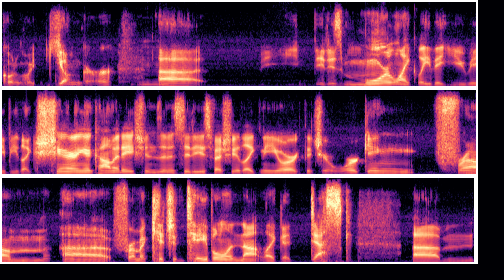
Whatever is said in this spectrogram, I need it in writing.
quote unquote younger mm-hmm. uh, it is more likely that you may be like sharing accommodations in a city, especially like New York, that you're working from uh, from a kitchen table and not like a desk, um,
